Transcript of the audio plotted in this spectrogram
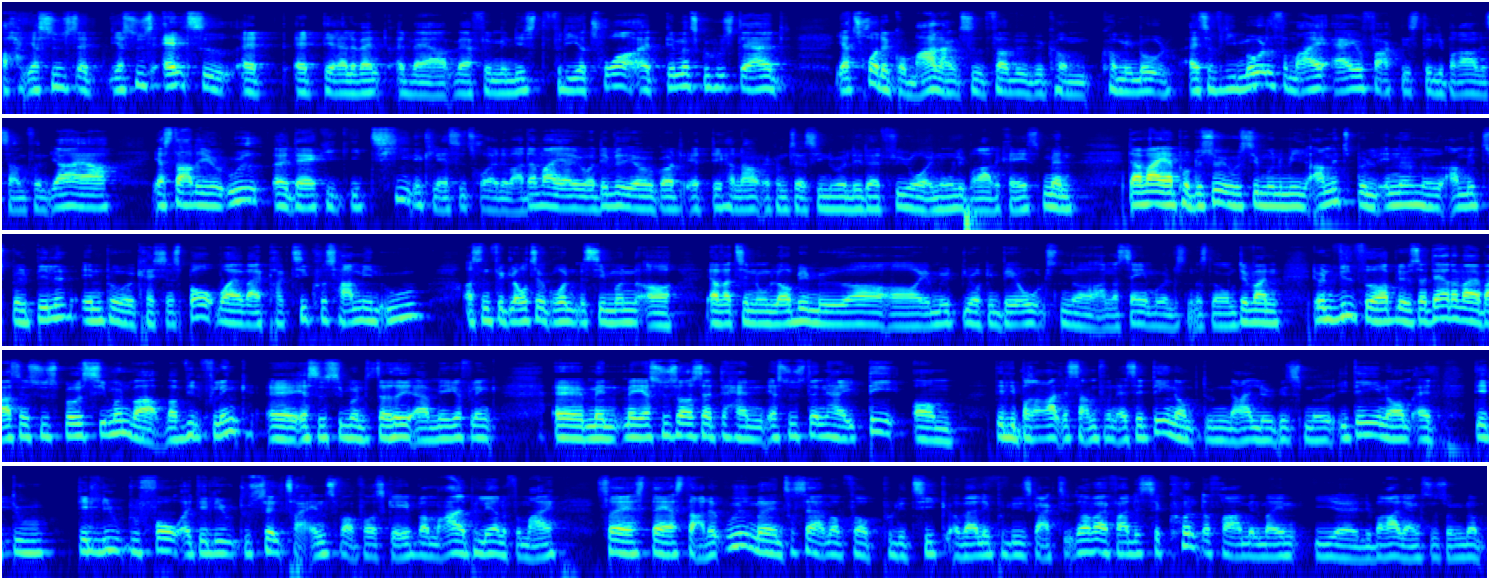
Oh, jeg, synes, at, jeg synes altid, at, at det er relevant at være, være feminist, fordi jeg tror, at det man skal huske, det er, at jeg tror, det går meget lang tid, før vi vil komme, komme i mål. Altså, fordi målet for mig er jo faktisk det liberale samfund. Jeg er, jeg startede jo ud, øh, da jeg gik i 10. klasse, tror jeg det var. Der var jeg jo, og det ved jeg jo godt, at det her navn, jeg kommer til at sige nu, er lidt af et fyreår i nogle liberale kreds. Men der var jeg på besøg hos Simon Emil Amitsbøl, inden noget Amitsbøl Bille, inde på Christiansborg, hvor jeg var i praktik hos ham i en uge og sådan fik lov til at gå rundt med Simon, og jeg var til nogle lobbymøder, og jeg mødte Joachim B. Olsen og Anders Samuelsen og sådan noget. Det var en, det var en vild fed oplevelse, og der, der var jeg bare sådan, jeg synes både Simon var, var vildt flink, øh, jeg synes Simon stadig er mega flink, øh, men, men jeg synes også, at han, jeg synes den her idé om det liberale samfund, altså ideen om, at du nej lykkes med, ideen om, at det, du, det liv, du får, er det liv, du selv tager ansvar for at skabe, var meget appellerende for mig. Så jeg, da jeg startede ud med at interessere mig for politik og være lidt politisk aktiv, der var jeg faktisk sekunder fra at melde mig ind i uh, Liberal Alliances Ungdom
